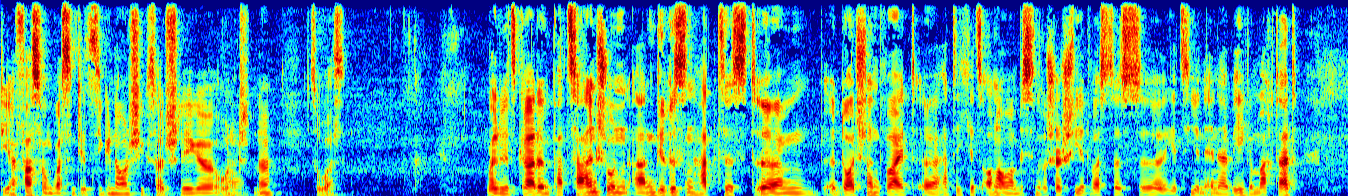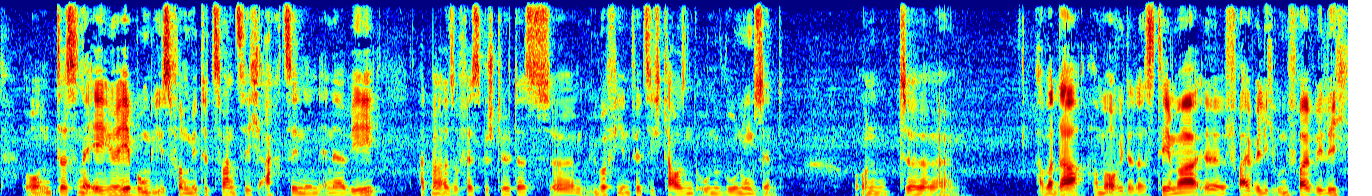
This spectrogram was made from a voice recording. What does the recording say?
die Erfassung, was sind jetzt die genauen Schicksalsschläge und ja. ne, sowas. Weil du jetzt gerade ein paar Zahlen schon angerissen hattest, ähm, deutschlandweit äh, hatte ich jetzt auch noch mal ein bisschen recherchiert, was das äh, jetzt hier in NRW gemacht hat. Und das ist eine Erhebung, die ist von Mitte 2018 in NRW. Hat man also festgestellt, dass äh, über 44.000 ohne Wohnung sind. Und äh, aber da haben wir auch wieder das Thema äh, freiwillig, unfreiwillig.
